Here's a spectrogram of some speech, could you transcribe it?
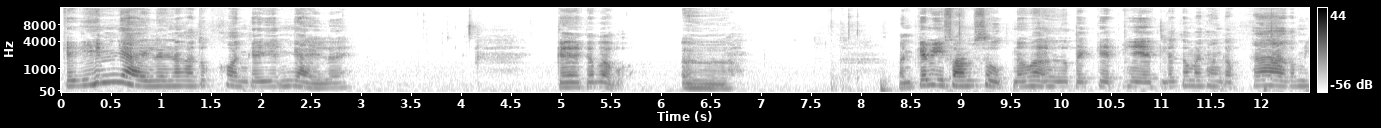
แกยิ้มใหญ่เลยนะคะ ทุกคนแกยิ้มใหญ่เลย แกก็แบบ เออ มันก็มีความสุขนะว่าเออ ไปเก็บเห็ดแล้วก็มาทำกับข้าวก็มี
